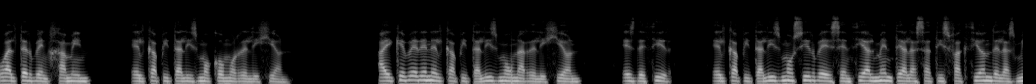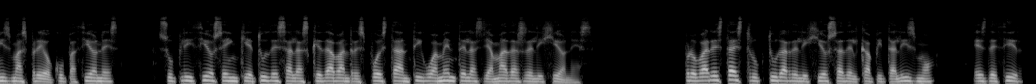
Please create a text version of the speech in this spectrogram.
Walter Benjamin, el capitalismo como religión. Hay que ver en el capitalismo una religión, es decir, el capitalismo sirve esencialmente a la satisfacción de las mismas preocupaciones, suplicios e inquietudes a las que daban respuesta antiguamente las llamadas religiones. Probar esta estructura religiosa del capitalismo, es decir,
